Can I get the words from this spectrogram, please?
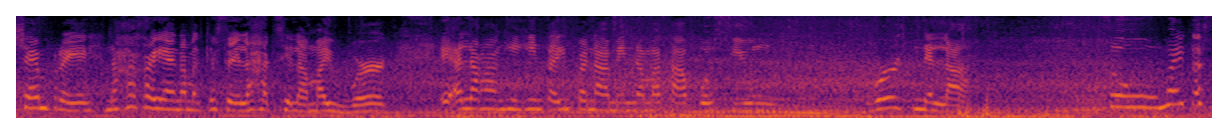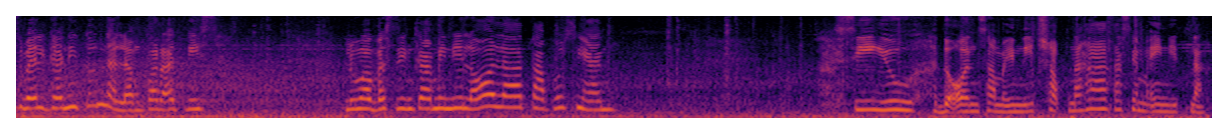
syempre, nakakaya naman kasi lahat sila may work. Eh alangang hihintayin pa namin na matapos yung work nila. So, might as well ganito na lang para at least lumabas din kami ni Lola tapos yan see you doon sa may meat shop na ha kasi mainit na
